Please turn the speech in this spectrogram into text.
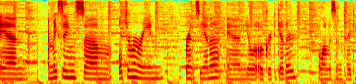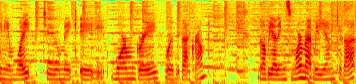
And I'm mixing some ultramarine burnt sienna and yellow ochre together along with some titanium white to make a warm gray for the background. Then I'll be adding some more matte medium to that.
